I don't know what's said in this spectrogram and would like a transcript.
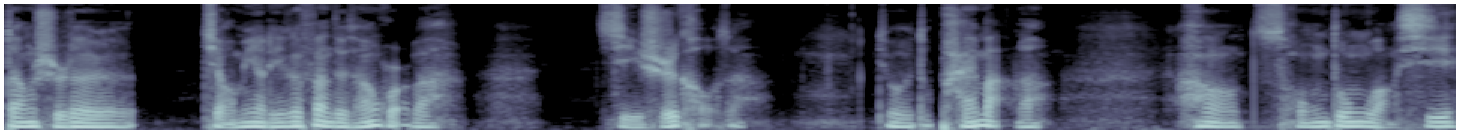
当时的剿灭了一个犯罪团伙吧，几十口子就都排满了，然后从东往西，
